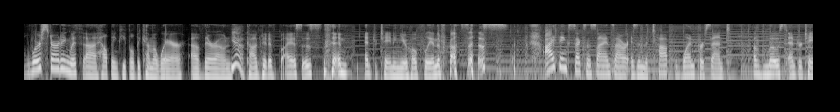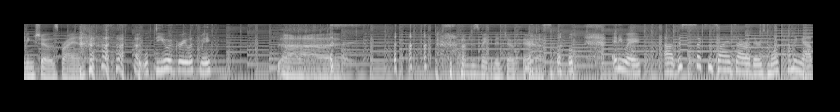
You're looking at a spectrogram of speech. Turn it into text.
we're starting with uh, helping people become aware of their own Yeah. cognitive biases and entertaining you hopefully in the process. I think Sex and Science Hour is in the top one percent of most entertaining shows. Brian, do you agree with me? Uh, I'm just making a joke there. So, anyway, uh, this is Sex and Science Hour. There's more coming up.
